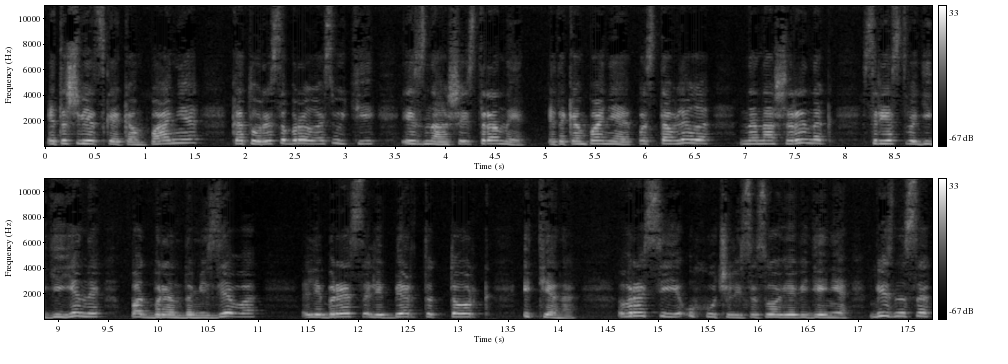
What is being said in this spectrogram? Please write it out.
Это шведская компания, которая собралась уйти из нашей страны. Эта компания поставляла на наш рынок средства гигиены под брендами «Зева», «Либрес», «Либерто», «Торг» и «Тена». В России ухудшились условия ведения бизнеса,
